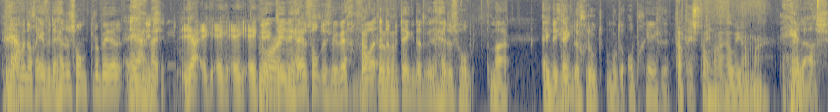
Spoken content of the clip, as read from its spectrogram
Gaan ja. we nog even de herdershond proberen, of ja, niet? Nee, ja, ik, ik, ik, ik nee, hoor... De herdershond is weer weggevallen dat, en dat betekent dat we de herdershond maar en de hele groet moeten opgeven. Dat is toch en, wel heel jammer. Helaas.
